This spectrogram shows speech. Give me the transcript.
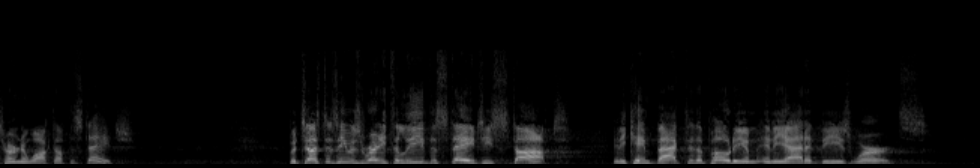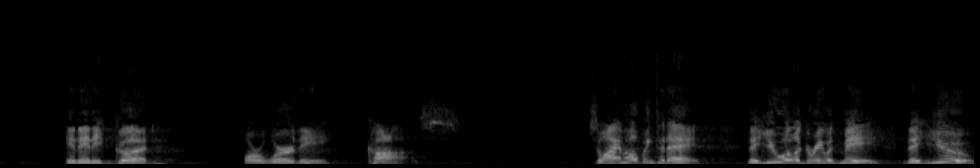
Turned and walked off the stage. But just as he was ready to leave the stage, he stopped and he came back to the podium and he added these words In any good or worthy cause. So I am hoping today that you will agree with me that you,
